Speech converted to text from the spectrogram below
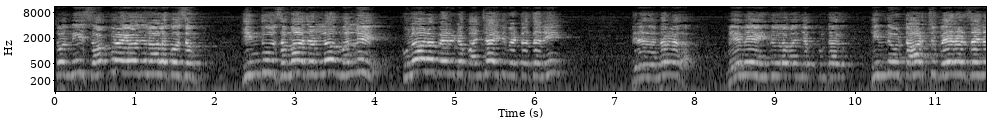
సో నీ స్వప్రయోజనాల కోసం హిందూ సమాజంలో మళ్ళీ కులాల పేరిట పంచాయతీ పెట్టొద్దని మీరేది ఉన్నారు కదా. మేమే హిందువులమని చెప్పుకుంటారు. హిందూ టార్చ్ బేరర్స్ అయిన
